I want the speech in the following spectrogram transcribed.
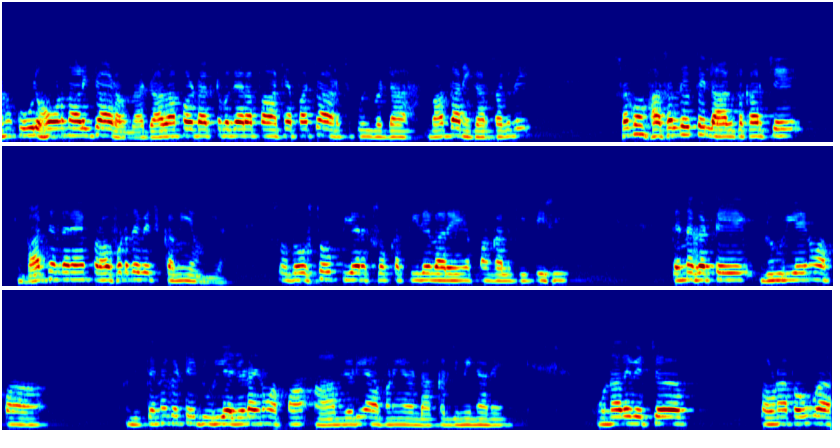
ਅਨੁਕੂਲ ਹੋਣ ਨਾਲ ਹੀ ਝਾੜ ਹੁੰਦਾ ਜ਼ਿਆਦਾ ਪ੍ਰੋਡਕਟ ਵਗੈਰਾ ਪਾ ਕੇ ਆਪਾਂ ਝਾੜ 'ਚ ਕੋਈ ਵੱਡਾ ਵਾਧਾ ਨਹੀਂ ਕਰ ਸਕਦੇ। ਸਗੋਂ ਫਸਲ ਦੇ ਉੱਤੇ ਲਾਗਤ ਖਰਚੇ ਵੱਧ ਜਾਂਦੇ ਨੇ ਪ੍ਰੋਫਿਟ ਦੇ ਵਿੱਚ ਕਮੀ ਆਉਂਦੀ ਹੈ ਸੋ ਦੋਸਤੋ ਪੀ ਆਰ 131 ਦੇ ਬਾਰੇ ਆਪਾਂ ਗੱਲ ਕੀਤੀ ਸੀ। ਤਿੰਨ ਗੱਟੇ ਯੂਰੀਏ ਇਹਨੂੰ ਆਪਾਂ, ਤਿੰਨ ਗੱਟੇ ਯੂਰੀਆ ਜਿਹੜਾ ਇਹਨੂੰ ਆਪਾਂ ਆਮ ਜਿਹੜੀਆਂ ਆਪਣੀਆਂ ਡਾਕਰ ਜ਼ਮੀਨਾਂ ਨੇ, ਉਹਨਾਂ ਦੇ ਵਿੱਚ ਪਾਉਣਾ ਪਊਗਾ।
